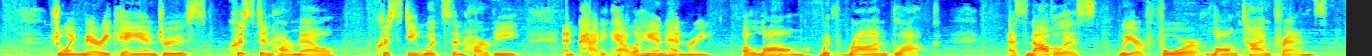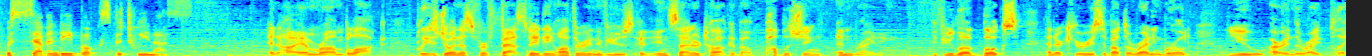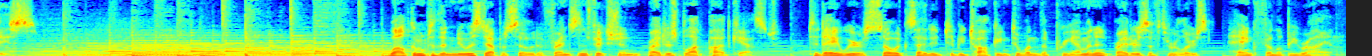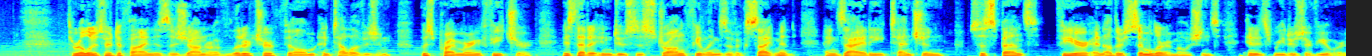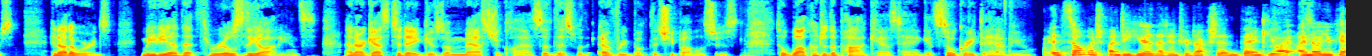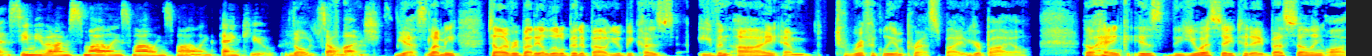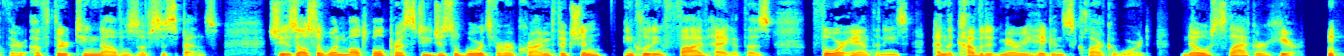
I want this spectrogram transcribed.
Join Mary Kay Andrews, Kristin Harmel, Kristy Woodson Harvey, and Patti Callahan Henry, along with Ron Block. As novelists, we are four longtime friends with 70 books between us. And I am Ron Block. Please join us for fascinating author interviews and insider talk about publishing and writing. If you love books and are curious about the writing world, you are in the right place. Welcome to the newest episode of Friends and Fiction Writer's Block podcast. Today, we are so excited to be talking to one of the preeminent writers of thrillers, Hank Phillippi Ryan. Thrillers are defined as a genre of literature, film, and television whose primary feature is that it induces strong feelings of excitement, anxiety, tension, suspense, fear, and other similar emotions in its readers or viewers. In other words, media that thrills the audience. And our guest today gives a masterclass of this with every book that she publishes. So welcome to the podcast, Hank. It's so great to have you. It's so much fun to hear that introduction. Thank you. I, I know you can't see me, but I'm smiling, smiling, smiling. Thank you no, so much. Yes. Let me tell everybody a little bit about you because even I am terrifically impressed by your bio. So Hank is the USA Today best-selling author of 13 novels of suspense. She has also won multiple prestigious awards for her crime fiction, including five Agathas, four Anthonys, and the coveted Mary Higgins Clark Award. No slacker here.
